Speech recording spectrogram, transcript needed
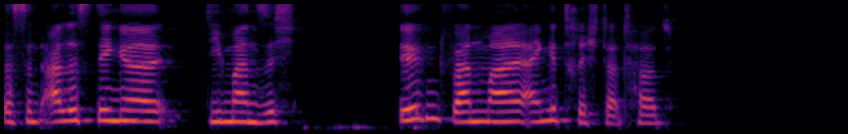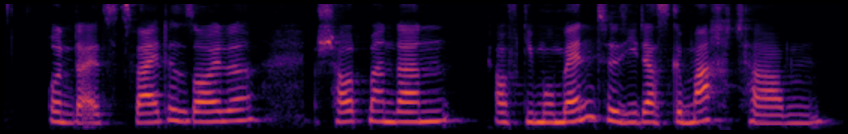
Das sind alles Dinge, die man sich irgendwann mal eingetrichtert hat. Und als zweite Säule schaut man dann auf die Momente, die das gemacht haben.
